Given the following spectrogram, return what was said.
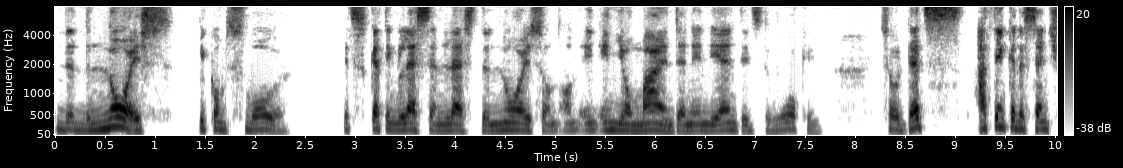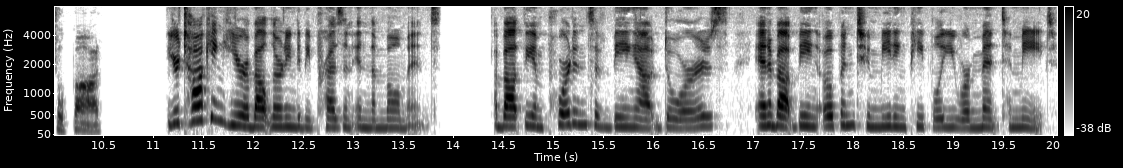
the, the noise becomes smaller. It's getting less and less, the noise on, on in, in your mind. And in the end, it's the walking. So that's, I think, an essential part you're talking here about learning to be present in the moment, about the importance of being outdoors, and about being open to meeting people you were meant to meet.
